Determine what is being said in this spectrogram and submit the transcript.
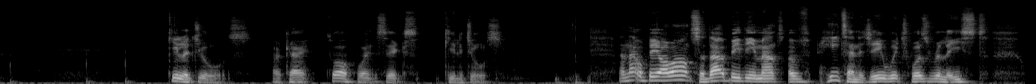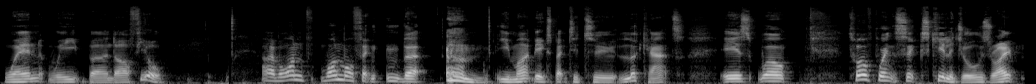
kilojoules. Okay, 12.6 kilojoules. And that would be our answer. That would be the amount of heat energy which was released when we burned our fuel. However, one one more thing that you might be expected to look at is well, 12.6 kilojoules, right?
